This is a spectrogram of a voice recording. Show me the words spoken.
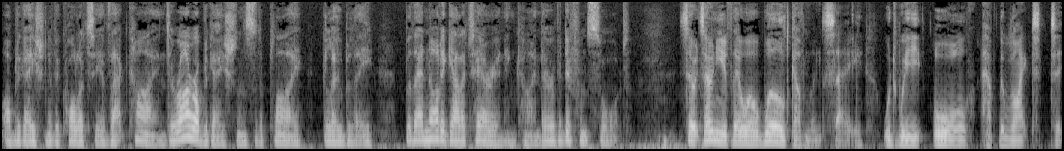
obligation of equality of that kind. There are obligations that apply globally, but they're not egalitarian in kind, they're of a different sort. So it's only if there were a world government, say, would we all have the right to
